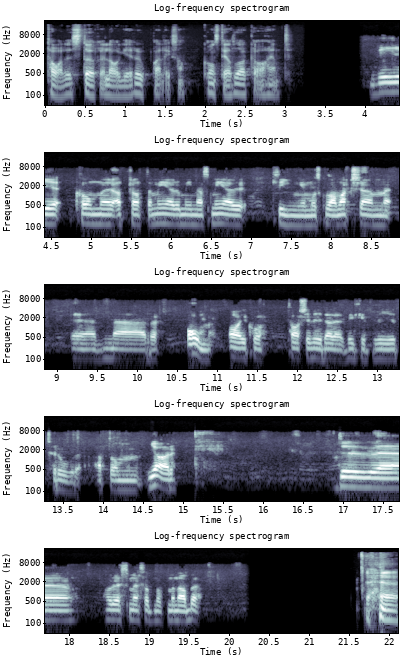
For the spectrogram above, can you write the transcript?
ta det större lag i Europa liksom. Konstiga saker har hänt. Vi kommer att prata mer och minnas mer kring Moskva-matchen eh, när, om AIK tar sig vidare, vilket vi tror att de gör. Du, eh, har du smsat något med Nabbe?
